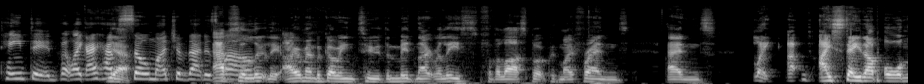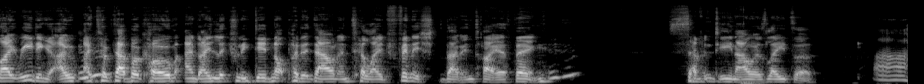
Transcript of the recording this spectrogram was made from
tainted but like i have Yeah. so much of that as well Absolutely. I remember going to the midnight release for the last book with my friends, and like I, I stayed up all night reading it. I, I Mm-hmm. took that book home, and I literally did not put it down until I'd finished that entire thing. Mm-hmm. Seventeen hours later. Uh,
